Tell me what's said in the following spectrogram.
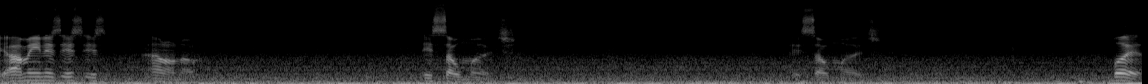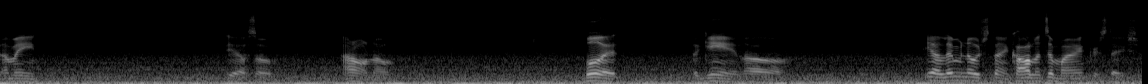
Yeah, I mean it's it's it's I don't know. It's so much. It's so much. But I mean, yeah. So I don't know. But again, uh, yeah. Let me know what you think. Call into my anchor station.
